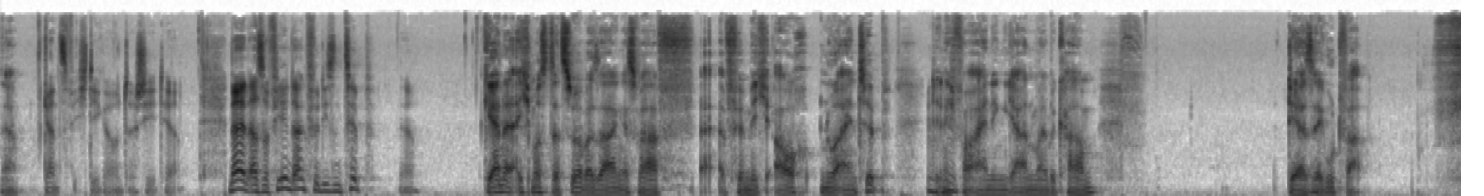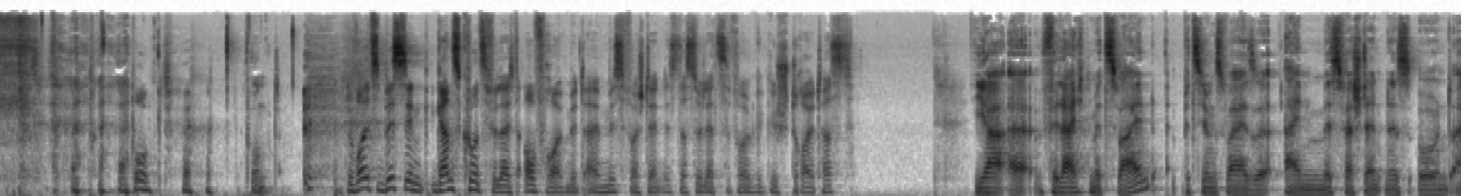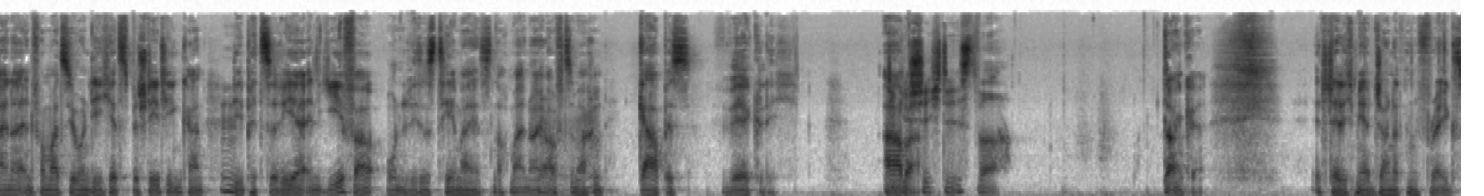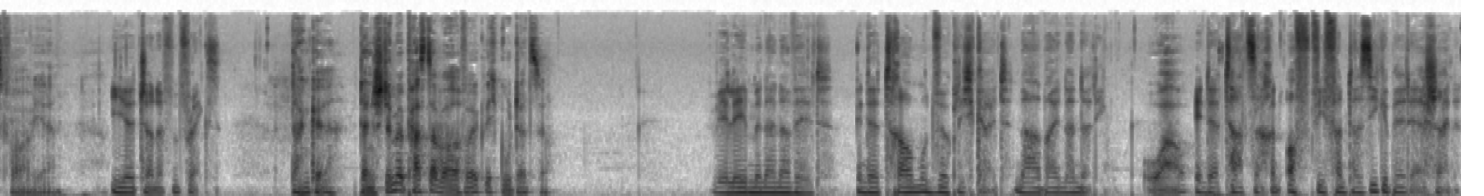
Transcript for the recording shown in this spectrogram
Ja. ganz wichtiger Unterschied, ja. Nein, also vielen Dank für diesen Tipp. Ja. Gerne, ich muss dazu aber sagen, es war f- für mich auch nur ein Tipp, den Mhm. ich vor einigen Jahren mal bekam, der sehr gut war. Punkt. Punkt. Du wolltest ein bisschen ganz kurz vielleicht aufräumen mit einem Missverständnis, das du letzte Folge gestreut hast. Ja, äh, vielleicht mit zwei, beziehungsweise einem Missverständnis und einer Information, die ich jetzt bestätigen kann. Mhm. Die Pizzeria in Jever, ohne dieses Thema jetzt nochmal neu aufzumachen, gab es wirklich. Die Aber, Geschichte ist wahr. danke. Jetzt stelle ich mir Jonathan Frakes vor, wie er Ihr Jonathan Frakes. Danke. Deine Stimme passt aber auch wirklich gut dazu. Wir leben in einer Welt, in der Traum und Wirklichkeit nahe beieinander liegen. Wow. in der Tatsachen oft wie Fantasiegebilde erscheinen,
